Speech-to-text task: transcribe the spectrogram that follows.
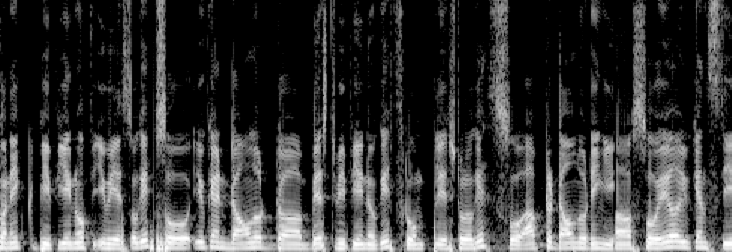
connect vpn of us okay? So you can download the best vpn okay from play store okay? So after downloading it uh, so here you can see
